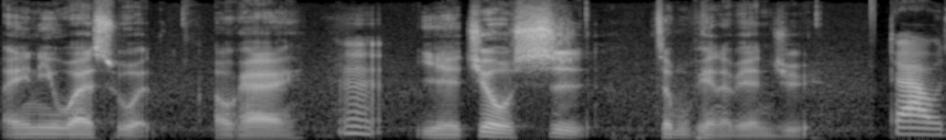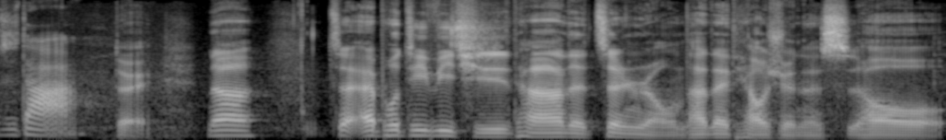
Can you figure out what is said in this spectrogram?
Annie Westwood，OK，、okay? 嗯，也就是这部片的编剧。对啊，我知道啊。对，那在 Apple TV 其实他的阵容，他在挑选的时候，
